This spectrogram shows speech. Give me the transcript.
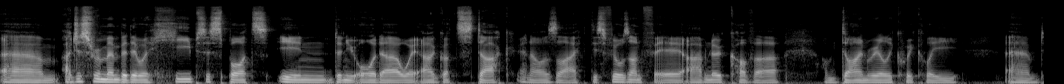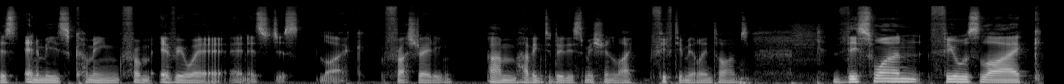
Um, I just remember there were heaps of spots in the new order where I got stuck, and I was like, "This feels unfair. I have no cover. I'm dying really quickly. Um, there's enemies coming from everywhere, and it's just like frustrating. I'm having to do this mission like 50 million times." This one feels like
